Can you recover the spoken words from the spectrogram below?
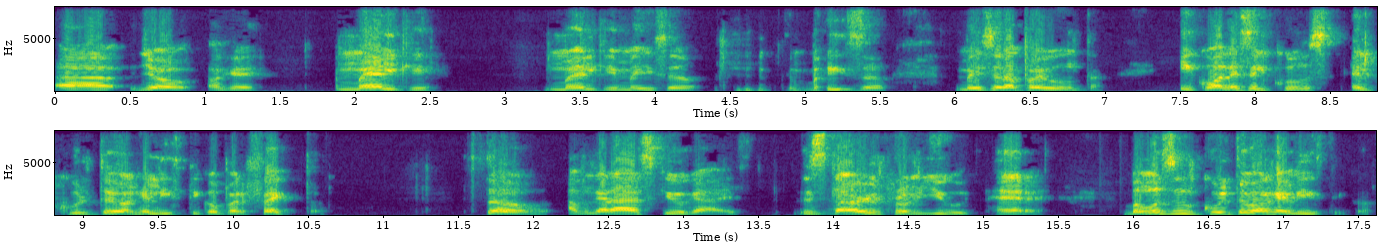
Uh, yo, okay. Melky, Melky me hizo, me hizo, me hizo una pregunta. ¿Y cuál es el culto, el culto evangelístico perfecto? So, I'm gonna ask you guys, starting from you, Jere. Vamos a un culto evangelístico.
